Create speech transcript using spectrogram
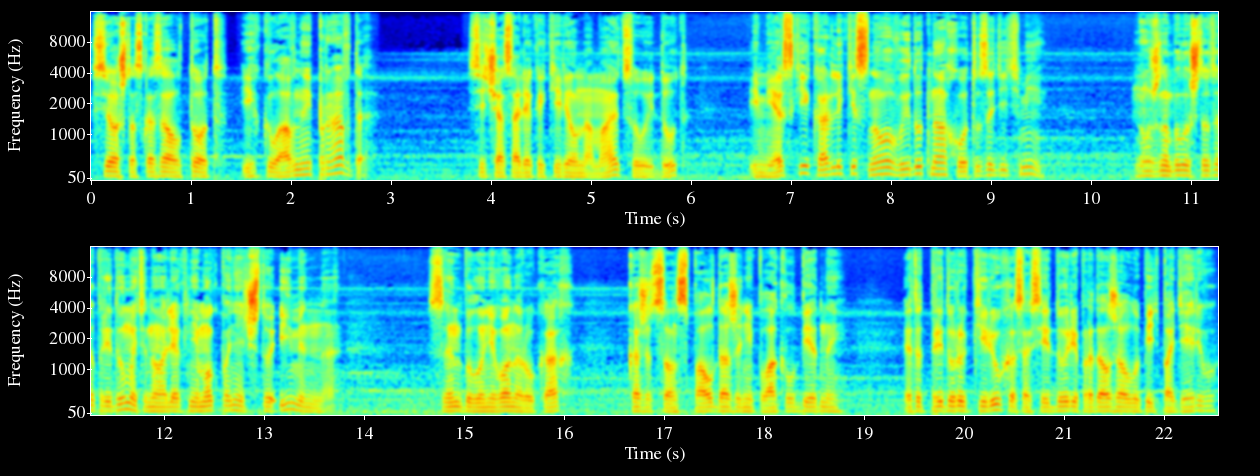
Все, что сказал тот, их главная правда. Сейчас Олег и Кирилл намаются, уйдут, и мерзкие карлики снова выйдут на охоту за детьми. Нужно было что-то придумать, но Олег не мог понять, что именно. Сын был у него на руках. Кажется, он спал, даже не плакал, бедный. Этот придурок Кирюха со всей дури продолжал лупить по дереву.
